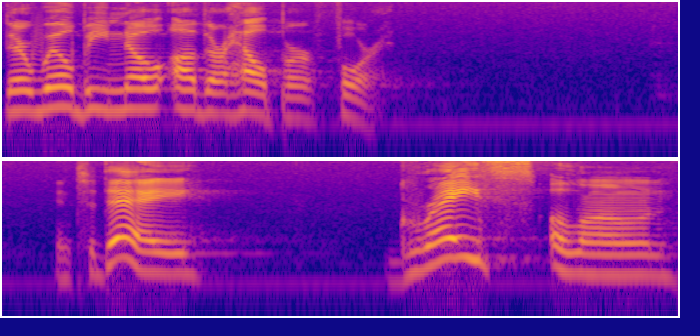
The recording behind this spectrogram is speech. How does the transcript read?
There will be no other helper for it. And today, grace alone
